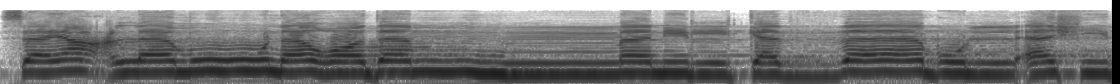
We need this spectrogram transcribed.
سيعلمون غدا من الكذاب الاشر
